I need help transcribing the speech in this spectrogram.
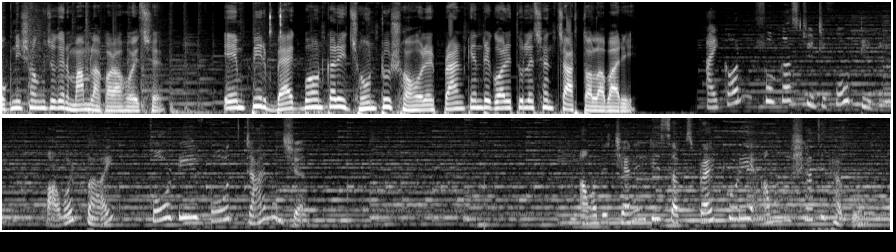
অগ্নিসংযোগের মামলা করা হয়েছে। এমপির ব্যাগ বহনকারী ঝন্টু শহরের প্রাণকেন্দ্রে গড়ে তুলেছেন চারতলা বাড়ি। Icon Focus 24 TV, powered by 4D 4th Dimension. আমাদের চ্যানেলটি সাবস্ক্রাইব করে আমাদের সাথে থাকুন।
